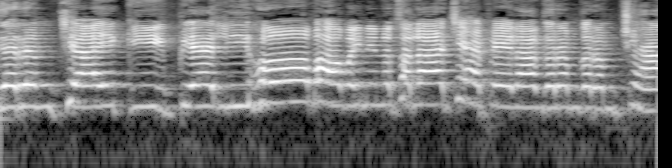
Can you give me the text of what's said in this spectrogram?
गरम चाय की प्याली. हो भाऊ बहिणीनं चला चहा प्यायला. गरम गरम चहा.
